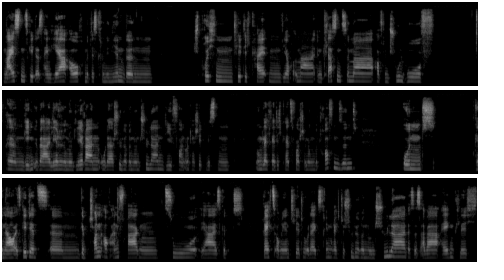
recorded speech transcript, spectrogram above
meistens geht das einher auch mit diskriminierenden Sprüchen, Tätigkeiten, wie auch immer, im Klassenzimmer, auf dem Schulhof, ähm, gegenüber Lehrerinnen und Lehrern oder Schülerinnen und Schülern, die von unterschiedlichsten Ungleichwertigkeitsvorstellungen betroffen sind. Und genau, es geht jetzt, ähm, gibt schon auch Anfragen zu, ja, es gibt rechtsorientierte oder extrem rechte Schülerinnen und Schüler. Das ist aber eigentlich,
